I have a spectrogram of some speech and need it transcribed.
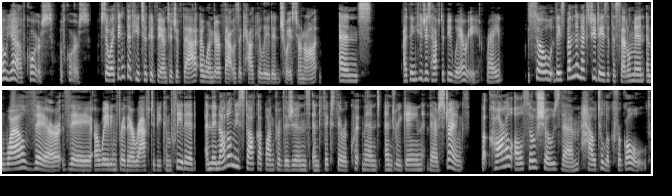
Oh, yeah, of course. Of course. So I think that he took advantage of that. I wonder if that was a calculated choice or not. And I think you just have to be wary, right? So they spend the next few days at the settlement, and while there, they are waiting for their raft to be completed, and they not only stock up on provisions and fix their equipment and regain their strength, but Karl also shows them how to look for gold.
